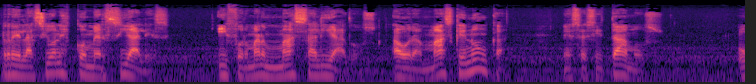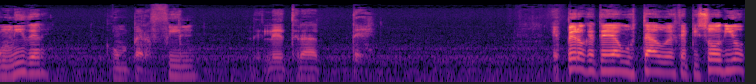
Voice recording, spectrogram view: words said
relaciones comerciales y formar más aliados. Ahora, más que nunca, necesitamos un líder con perfil letra T. Espero que te haya gustado este episodio.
